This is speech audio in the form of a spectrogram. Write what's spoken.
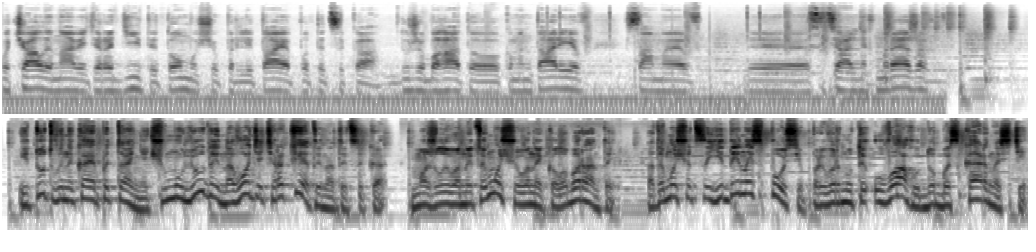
почали навіть радіти тому, що прилітає по ТЦК. Дуже багато коментарів саме в е, соціальних мережах. І тут виникає питання, чому люди наводять ракети на ТЦК? Можливо, не тому, що вони колаборанти, а тому, що це єдиний спосіб привернути увагу до безкарності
